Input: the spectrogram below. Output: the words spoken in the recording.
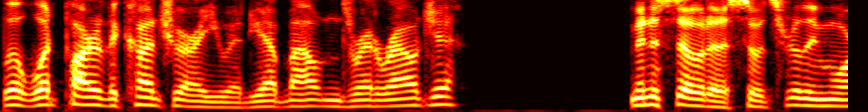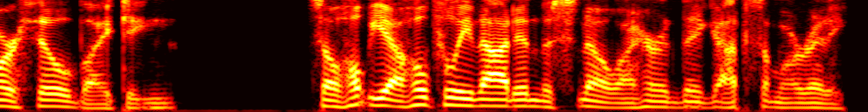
Well, what part of the country are you in? Do you have mountains right around you? Minnesota, so it's really more hill biking. So, ho- yeah, hopefully not in the snow. I heard they got some already.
